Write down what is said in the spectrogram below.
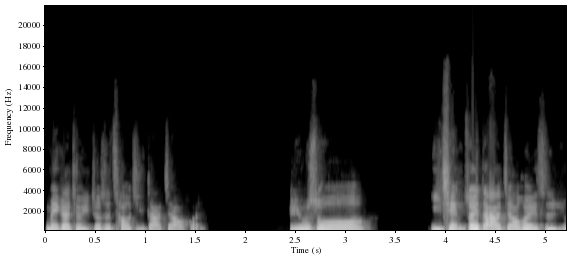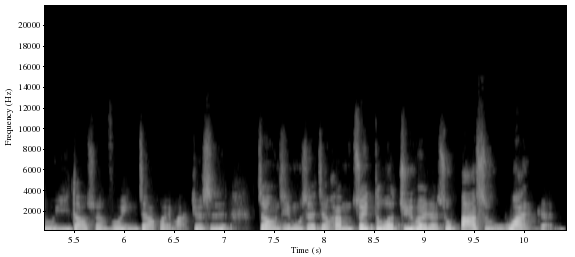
？Mega Church 就是超级大教会，比如说。以前最大的教会是汝矣岛纯福音教会嘛，就是赵荣基牧师的教会，他们最多聚会人数八十五万人，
